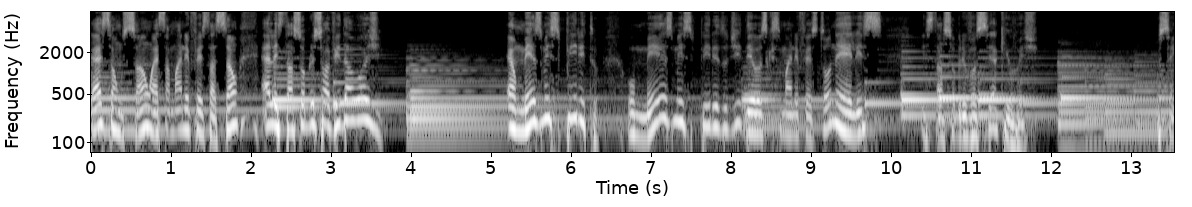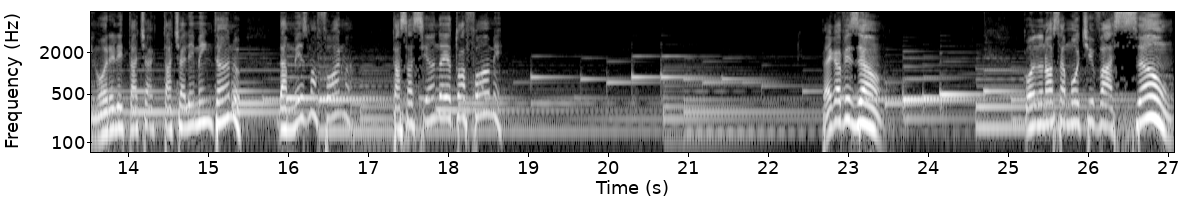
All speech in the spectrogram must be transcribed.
essa unção, essa manifestação, ela está sobre sua vida hoje. É o mesmo Espírito, o mesmo Espírito de Deus que se manifestou neles está sobre você aqui hoje. O Senhor, Ele está te, tá te alimentando da mesma forma, está saciando aí a tua fome. Pega a visão. Quando nossa motivação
